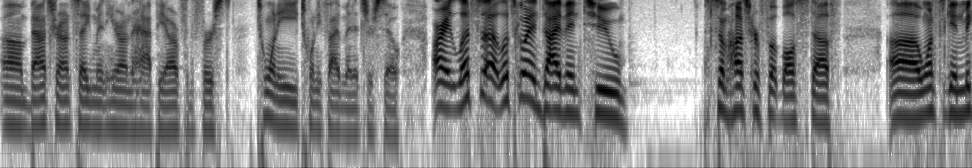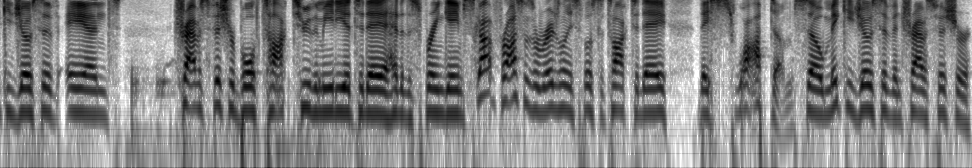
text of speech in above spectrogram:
Um, bounce around segment here on the happy hour for the first 20, 25 minutes or so. All right, let's uh, let's go ahead and dive into some Husker football stuff. Uh, once again, Mickey Joseph and Travis Fisher both talked to the media today ahead of the spring game. Scott Frost was originally supposed to talk today. They swapped them. So Mickey Joseph and Travis Fisher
